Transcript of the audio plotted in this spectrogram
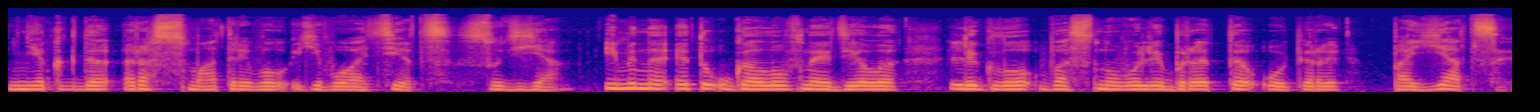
некогда рассматривал его отец, судья. Именно это уголовное дело легло в основу либретто оперы «Паяцы»,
